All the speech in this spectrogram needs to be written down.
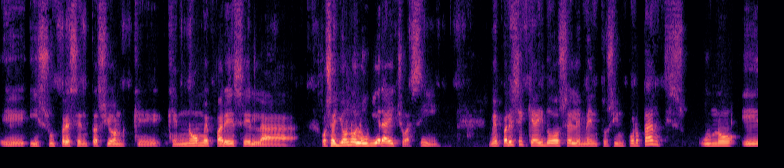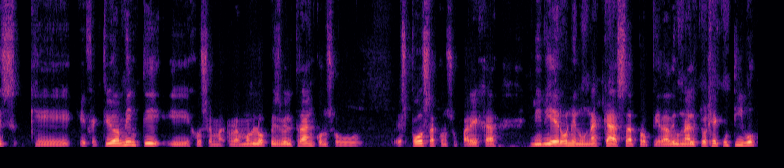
y su presentación, que, que no me parece la, o sea, yo no lo hubiera hecho así, me parece que hay dos elementos importantes. Uno es que efectivamente eh, José Ramón López Beltrán con su esposa, con su pareja, vivieron en una casa propiedad de un alto ejecutivo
